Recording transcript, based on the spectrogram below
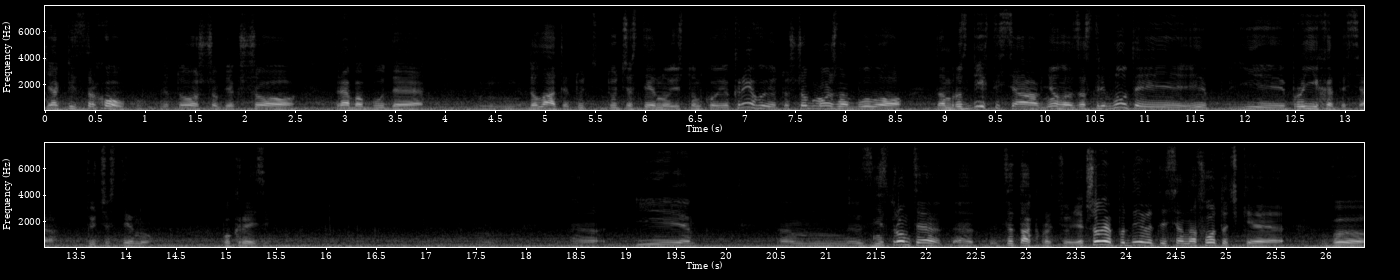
як підстраховку, для того, щоб якщо треба буде долати ту, ту частину із тонкою кригою, то щоб можна було там розбігтися, в нього застрибнути і, і, і проїхатися цю частину по кризі. Е, І з Дністром це, е, це так працює. Якщо ви подивитеся на фоточки в,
